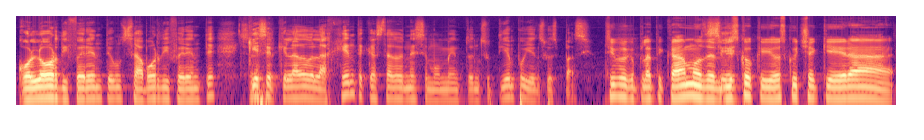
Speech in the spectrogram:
color diferente, un sabor diferente, que es el que ha dado la gente que ha estado en ese momento, en su tiempo y en su espacio. Sí, porque platicábamos del Sí. disco que yo escuché que era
